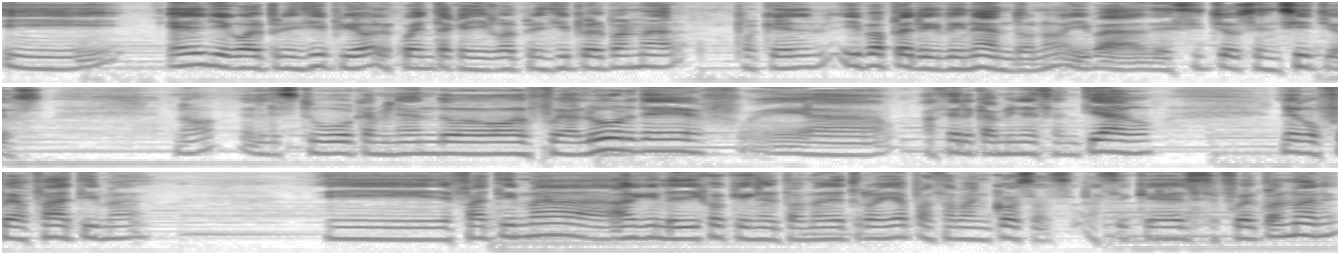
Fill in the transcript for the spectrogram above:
y él llegó al principio, él cuenta que llegó al principio del Palmar, porque él iba peregrinando, ¿no? Iba de sitios en sitios, ¿no? Él estuvo caminando, fue a Lourdes, fue a hacer el camino de Santiago, luego fue a Fátima, y de Fátima alguien le dijo que en el Palmar de Troya pasaban cosas, así que él se fue al Palmar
